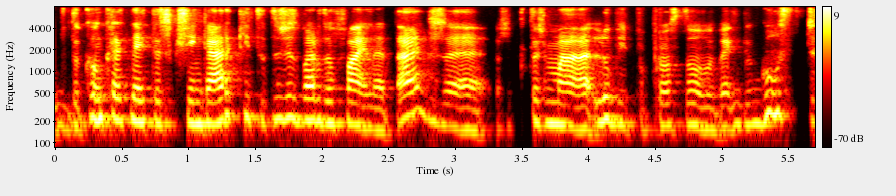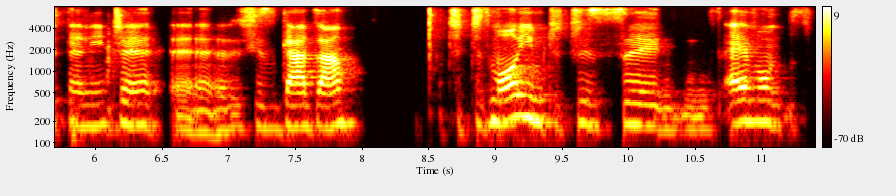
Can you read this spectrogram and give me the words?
do konkretnej też księgarki, to też jest bardzo fajne, tak, że, że ktoś ma, lubi po prostu jakby gust czytelniczy, e, się zgadza, czy, czy z moim, czy, czy z, z Ewą, z,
